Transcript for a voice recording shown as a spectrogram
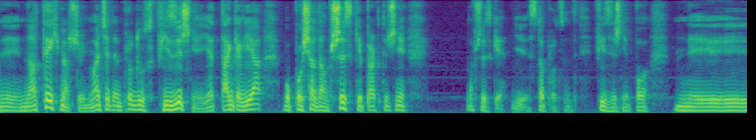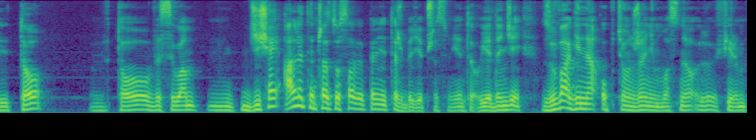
yy, natychmiast, czyli macie ten produkt fizycznie, ja, tak jak ja, bo posiadam wszystkie praktycznie, no wszystkie, 100% fizycznie, po, to to wysyłam dzisiaj, ale ten czas dostawy pewnie też będzie przesunięty o jeden dzień. Z uwagi na obciążenie mocno firm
